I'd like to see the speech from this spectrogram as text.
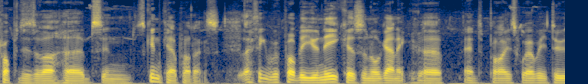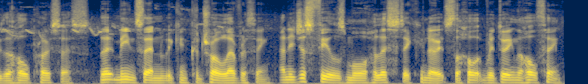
properties of our herbs in skincare products. I think we're probably unique as an organic uh, enterprise where we do the whole process. That means then we can control everything, and it just feels more holistic. You know, it's the whole. We're doing the whole thing.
